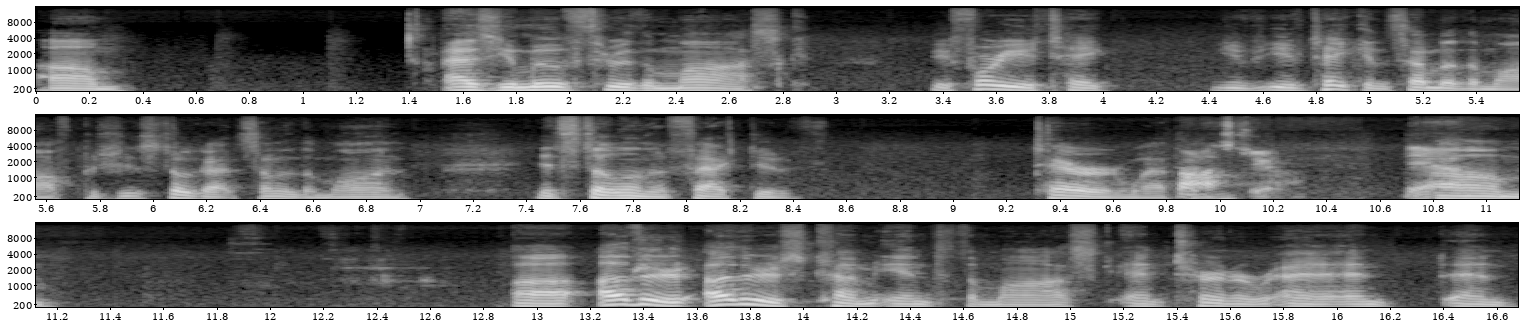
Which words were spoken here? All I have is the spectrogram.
Um, as you move through the mosque, before you take you've you've taken some of them off, but you've still got some of them on. It's still an effective terror weapon. Costume. Yeah. Um, uh, other others come into the mosque and turn around and and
